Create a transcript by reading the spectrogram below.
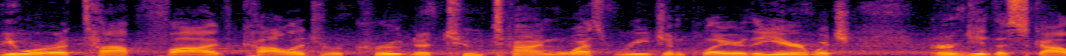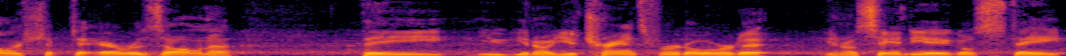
You were a top five college recruit and a two time West Region Player of the Year, which earned you the scholarship to Arizona. They, you, you know, you transferred over to, you know, San Diego State.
